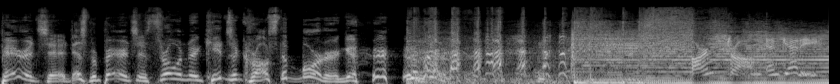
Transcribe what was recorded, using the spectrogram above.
parents, uh, desperate parents are throwing their kids across the border. Armstrong and Getty.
